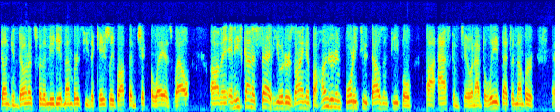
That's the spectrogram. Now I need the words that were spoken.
Dunkin' Donuts for the media members. He's occasionally brought them Chick Fil A as well. Um, and, and he's kind of said he would resign if 142,000 people uh, ask him to. And I believe that's a number uh,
